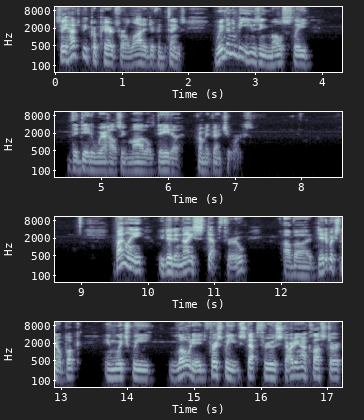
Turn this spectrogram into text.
So you have to be prepared for a lot of different things. We're going to be using mostly the data warehousing model data from AdventureWorks. Finally, we did a nice step through of a Databricks notebook in which we loaded, first we stepped through starting our cluster,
